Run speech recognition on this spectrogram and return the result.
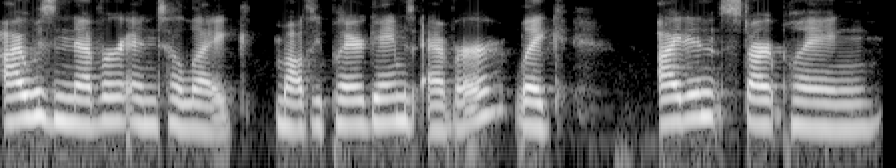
I was never into like multiplayer games ever. Like I didn't start playing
